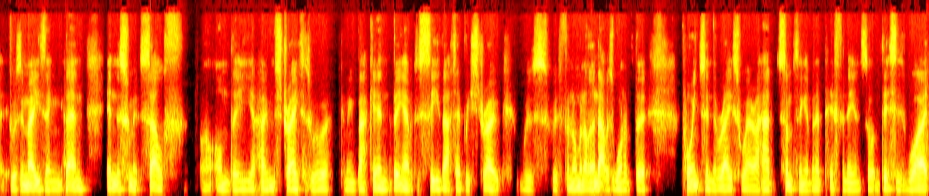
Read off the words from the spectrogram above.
It was amazing. Then in the swim itself, on the home straight as we were coming back in. Being able to see that every stroke was was phenomenal, and that was one of the points in the race where I had something of an epiphany and thought, "This is why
